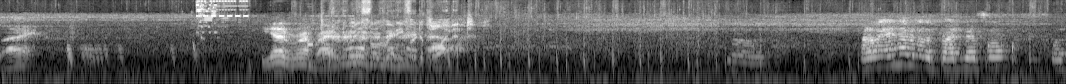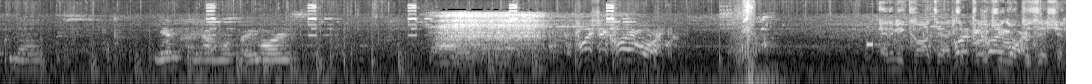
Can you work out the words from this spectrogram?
Why? You gotta remember, I Predator missile ready for deployment. No. By the way, I have another bread missile. Just let you know. Again, I got more claymores. Uh, Placing Claymore. Enemy contacts Flank approaching your position.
